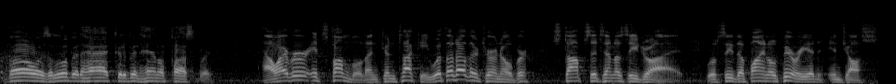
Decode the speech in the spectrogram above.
The ball was a little bit high. Could have been handled possibly. However, it's fumbled, and Kentucky, with another turnover, stops the Tennessee drive. We'll see the final period in just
